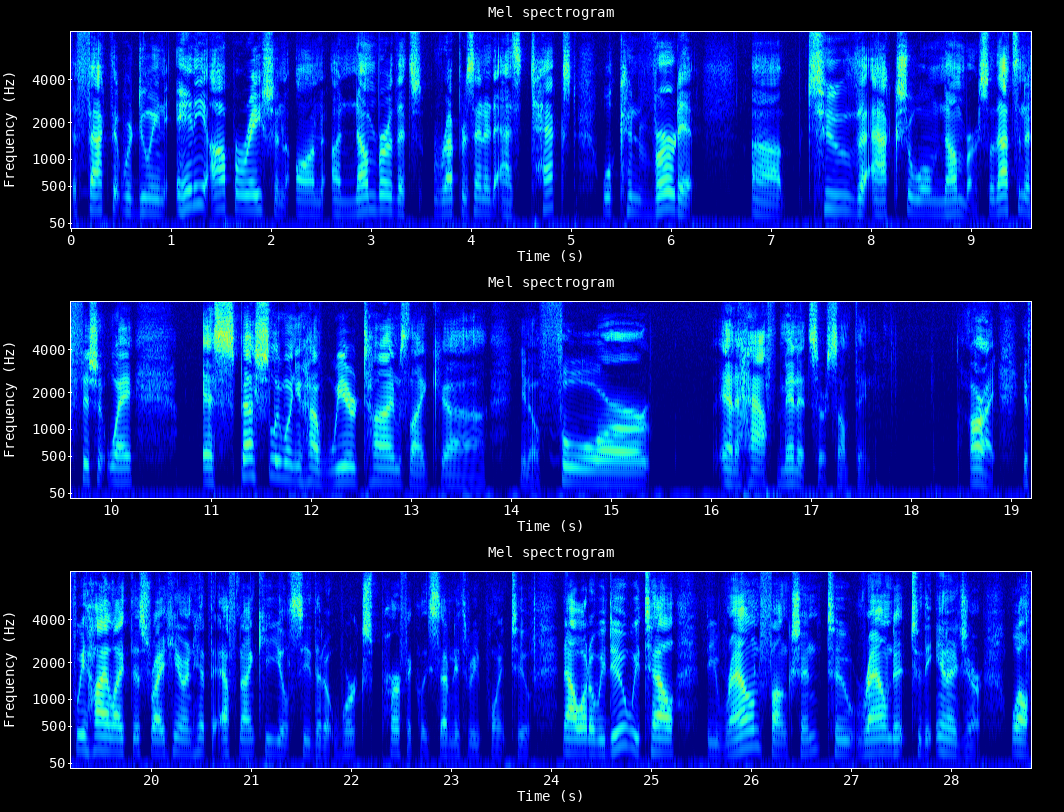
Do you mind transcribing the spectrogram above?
the fact that we're doing any operation on a number that's represented as text will convert it uh, to the actual number. So that's an efficient way, especially when you have weird times like uh, you know four and a half minutes or something. All right, if we highlight this right here and hit the F9 key, you'll see that it works perfectly, 73.2. Now what do we do? We tell the round function to round it to the integer. Well,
